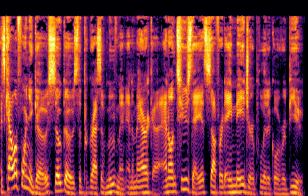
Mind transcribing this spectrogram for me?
As California goes, so goes the progressive movement in America, and on Tuesday it suffered a major political rebuke.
